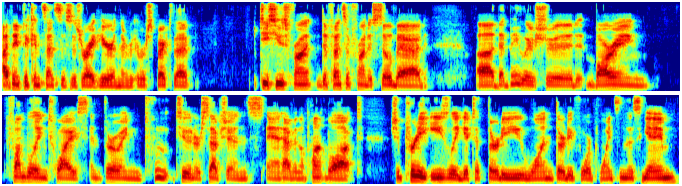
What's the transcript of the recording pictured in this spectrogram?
I think the consensus is right here in the respect that TCU's front defensive front is so bad uh, that Baylor should, barring fumbling twice and throwing two, two interceptions and having a punt blocked should pretty easily get to 31 34 points in this game.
